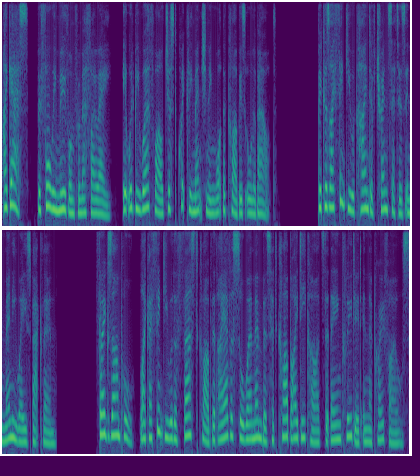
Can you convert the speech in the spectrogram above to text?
I guess, before we move on from FOA, it would be worthwhile just quickly mentioning what the club is all about. Because I think you were kind of trendsetters in many ways back then. For example, like I think you were the first club that I ever saw where members had club ID cards that they included in their profiles.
